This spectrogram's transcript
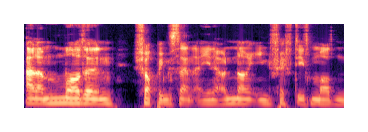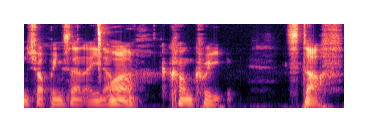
and a modern shopping centre. You know, a 1950s modern shopping centre. You know, Wow. concrete stuff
